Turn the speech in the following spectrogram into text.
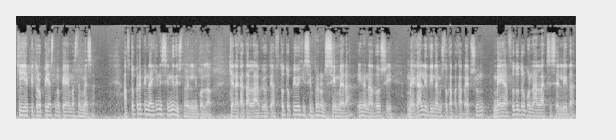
και η επιτροπή στην οποία είμαστε μέσα. Αυτό πρέπει να γίνει συνείδηση στον ελληνικό λαό και να καταλάβει ότι αυτό το οποίο έχει συμφέρον σήμερα είναι να δώσει μεγάλη δύναμη στο ΚΚΕ, με αυτόν τον τρόπο να αλλάξει σελίδα.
